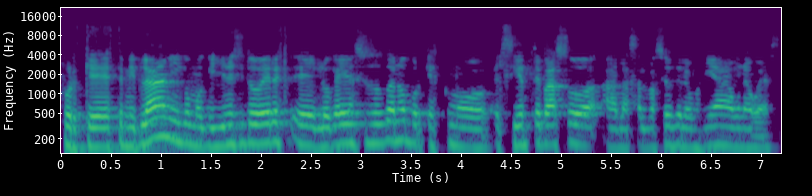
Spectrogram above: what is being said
porque este es mi plan y como que yo necesito ver este- eh, lo que hay en ese sótano porque es como el siguiente paso a, la salvación de la humanidad, una wea así.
